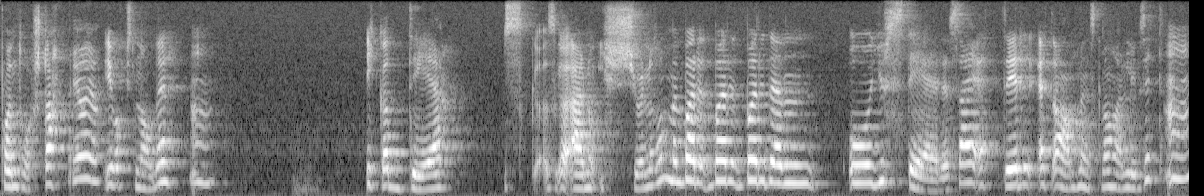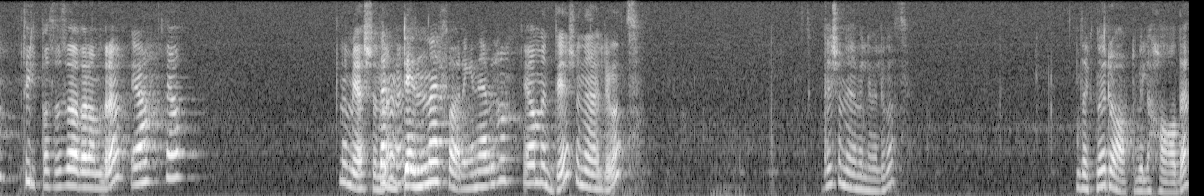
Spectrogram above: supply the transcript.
på en torsdag Ja, ja. i voksen alder. Mm. Ikke at det skal, skal, er noe issue, eller noe sånt, men bare, bare, bare den å justere seg etter et annet menneske man har i livet sitt. Mm. Tilpasse seg hverandre. Ja, Ja. Nei, men jeg Det skjønner er det. den erfaringen jeg vil ha. Ja, men det skjønner jeg veldig godt. Det skjønner jeg veldig, veldig godt. Og det er ikke noe rart å ville ha det.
